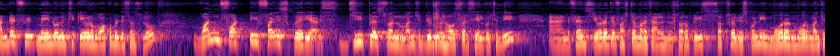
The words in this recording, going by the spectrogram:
hundred feet main road నుంచి కేవలం వాకబుల్ డిస్టెన్స్లో one forty five square yards G plus one మంచి బ్యూటిఫుల్ హౌస్ ఫర్ సేల్కి వచ్చింది. అండ్ ఫ్రెండ్స్ ఎవరైతే ఫస్ట్ టైం మన ఛానల్ చూస్తున్నారో ప్లీజ్ సబ్స్క్రైబ్ చేసుకోండి. మోర్ అండ్ మోర్ మంచి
